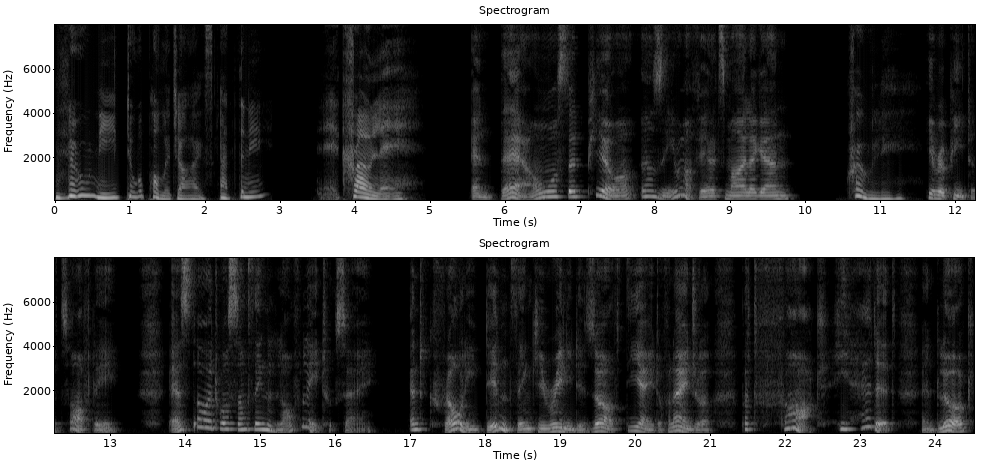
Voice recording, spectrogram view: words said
No need to apologize, Anthony. Crowley. And there was that pure Aziraphale smile again. Crowley, he repeated softly, as though it was something lovely to say. And Crowley didn't think he really deserved the aid of an angel, but fuck, he had it. And look,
